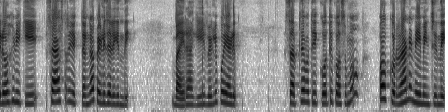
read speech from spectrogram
రోహిణికి శాస్త్రయుక్తంగా పెళ్ళి జరిగింది. బైరాగి వెళ్ళిపోయాడు. సత్యవతి కోతి కోసము ఓ కుర్రాన్ని నియమించింది.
